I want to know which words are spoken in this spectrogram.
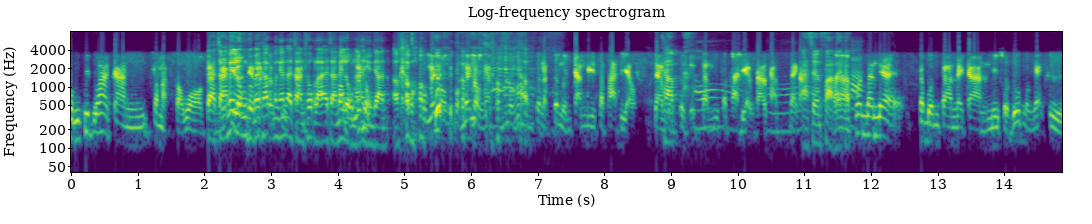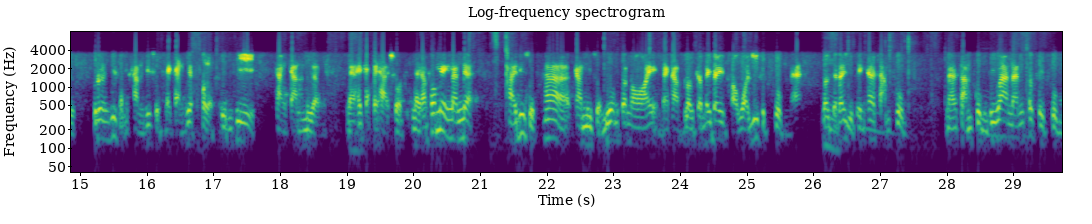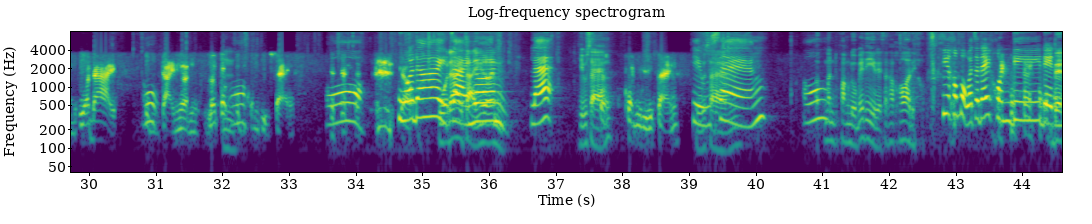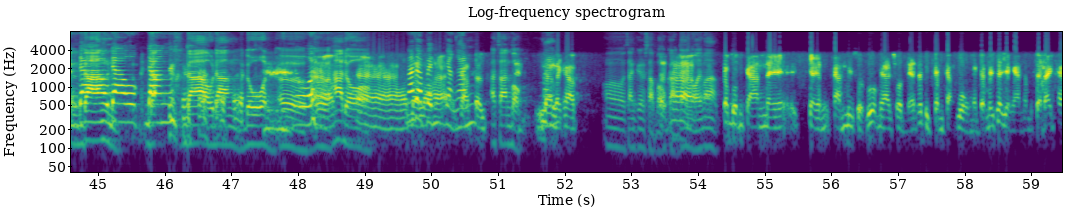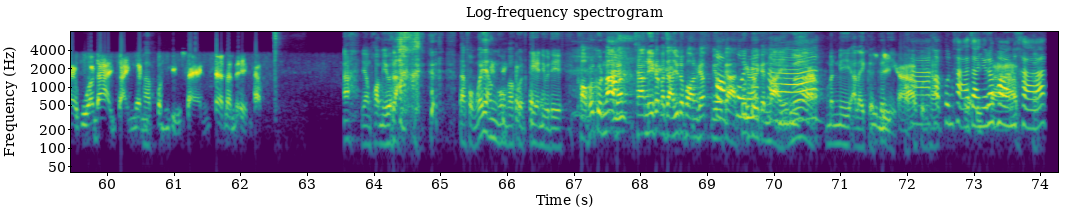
ผมคิดว่าการสมัครสวแต่อาจารย์ไม่ลงถูกไหมครับไม่งั้นอาจารย์โชคร้ายอาจารย์ไม่ลงผมนะไม่ลงยืนยันเอาครับผมผมไม่ลงผมไม่ลงครับผมลงผมสนับสนุนการมีสภาเดียวนะคผรับมสนับสนุนการมีสภาเดียวแล้วครับอ๋อนะครับอะเชิญฝากเลยครับอ่าเพราะฉะนั้นเนี่ยกระบวนการในการมีส่วนร่วมตรงเนี้ยคือ เรื่องที่สำคัญที่สุดในการที่จะเปิดพื้นที่ทางการเมืองนะให้กับประชาชนนะครับ เพราะไม่อย่างนั้นเนี่ยท้ายที่สุดถ้าการมีส่วนร่วมก็น้อยนะครับ เราจะไม่ได้สว20กลุ่มนะเราจะได้อยู่เพียงแค่สามกลุ่มนะสามกลุ่มที่ว่านั้นก็คือกลุ่มหัวได้กลุ่มโอ้จ่ายเงิน แล้วก็กลุ่มโอ้คนผิวแสงโอ้หัวได้หัวได้จ่ายจ่ายเงิเงินนและหิวแสงคนผิวแสงหิวหิวแสแสงง โอ้ มันฟังดูไม่ดีเลยสักข้อเดียว ที่เขาบอกว่าจะได้คนดีเด่นเด่นดาวดัดางวดัง ดาวดังโดน เออโดน เออห้าดอกน่าจะเป็นอย่างนั้น ครับอาจารย์บอกนั่นแหละครับ เอออาจารย์เกรียงศักดิ์บอกโอกาสได้น้อยมาก กระบวนการในการการมีส่วนร่วมประชาชนเนี่ยถ้าถูกจำกัดวง มันจะไม่ใช่อย่างนั้นมันจะได้แค่หัวได้จ่ายเงินครับ คนผิวแสงแค่นั้นเองครับ อะยังพอมีเวลา แต่ผมก็ยังงงกับกฎเกณฑ์อยู่ดี ขอบพระคุณมากครับเช้านี้ครับอาจารย์ยุทธพรครับมีโอกาสขอบคุพูณดคุยกันใหม่นะคะเมื่อมันมีอะไรเกิดขึ้นอีกยินดีครับขอบคุณคขรัอบบคุณค่ะอาจารย์ยุทธพรค่ะ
